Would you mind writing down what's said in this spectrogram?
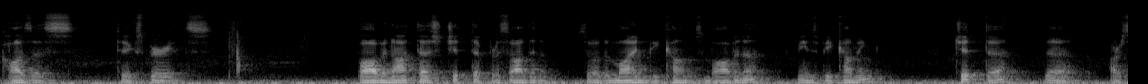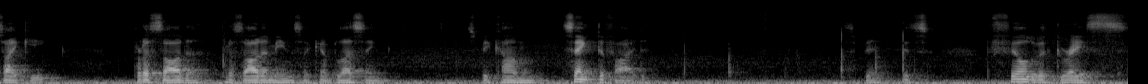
cause us to experience. Bhavanatas chitta prasadanam. So the mind becomes bhavana, means becoming. Chitta, the our psyche. Prasada. Prasada means like a blessing. It's become sanctified. It's been it's filled with grace.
